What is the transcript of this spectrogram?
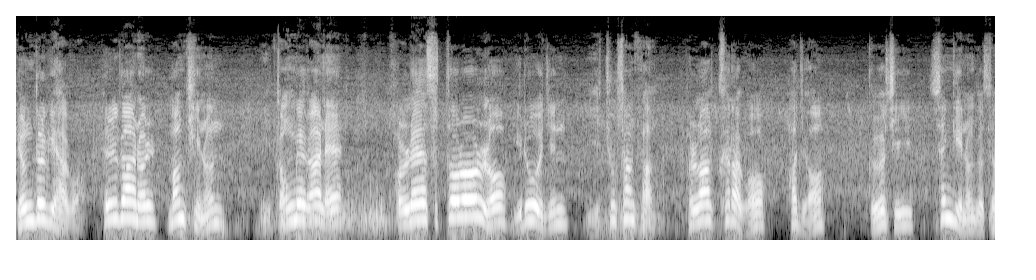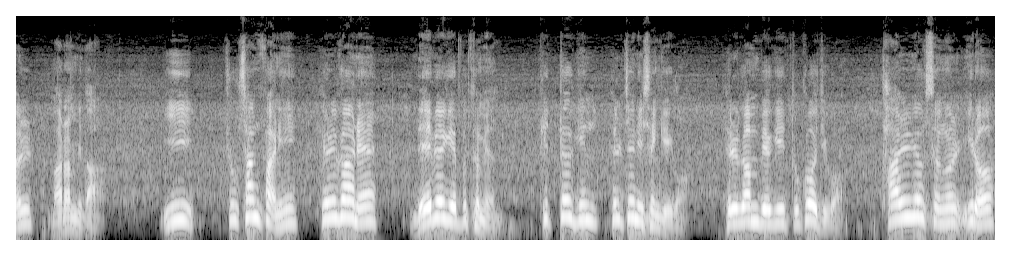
병들게 하고 혈관을 망치는 이 동맥 안에 콜레스테롤로 이루어진 이 죽상판, 플라크라고 하죠. 그것이 생기는 것을 말합니다. 이 죽상판이 혈관의 내벽에 붙으면 피떡인 혈전이 생기고 혈관벽이 두꺼워지고 탄력성을 잃어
